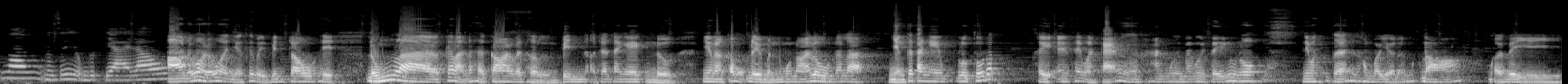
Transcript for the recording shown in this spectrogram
đúng không? Mình sử dụng được dài lâu. À đúng rồi đúng rồi. Những thiết bị pin trâu thì đúng là các bạn có thể coi về thời lượng pin ở trên tai nghe cũng được. Nhưng mà có một điều mình muốn nói luôn đó là những cái tai nghe bluetooth đó, thì em thấy quảng cáo là 20 30 tiếng luôn luôn yeah. Dạ. nhưng mà thực tế thì không bao giờ đến mức đó. Bởi vì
